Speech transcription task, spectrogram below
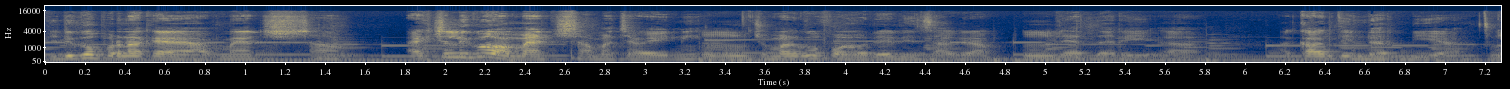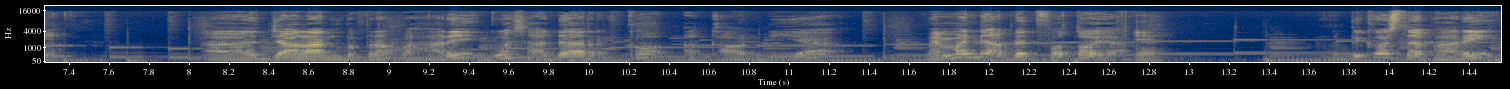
jadi gue pernah kayak match sama, actually gue gak match sama cewek ini Mm. cuman gue follow dia di Instagram Mm. lihat dari uh, account Tinder dia Ya. Uh, jalan beberapa hari gue sadar kok account dia memang dia update foto ya Ya. tapi kok setiap hari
